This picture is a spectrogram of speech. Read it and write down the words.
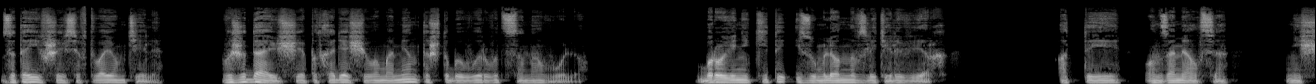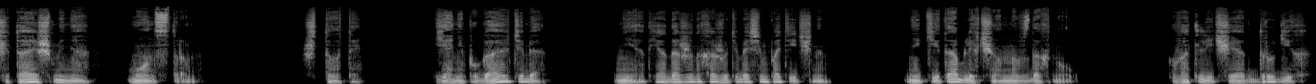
затаившаяся в твоем теле. выжидающая подходящего момента, чтобы вырваться на волю. Брови Никиты изумленно взлетели вверх. «А ты...» — он замялся. «Не считаешь меня монстром?» «Что ты? Я не пугаю тебя?» «Нет, я даже нахожу тебя симпатичным». Никита облегченно вздохнул. «В отличие от других»,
